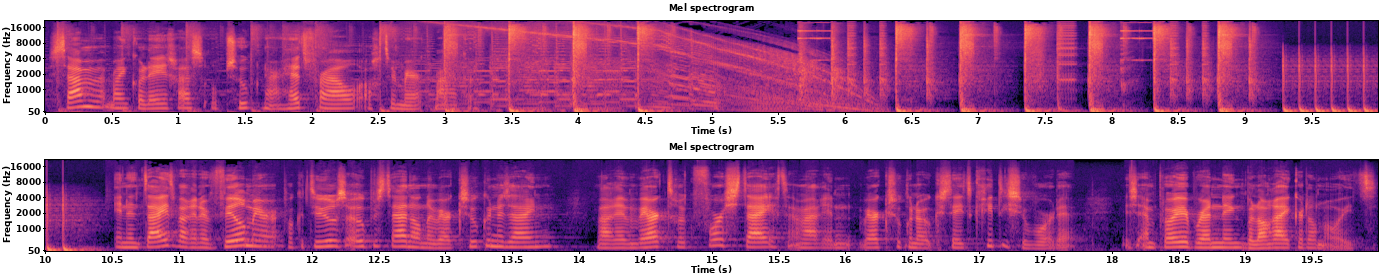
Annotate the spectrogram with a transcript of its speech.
samen met mijn collega's op zoek naar het verhaal achter merkmaken. In een tijd waarin er veel meer vacatures openstaan dan er werkzoekenden zijn, waarin werkdruk fors stijgt en waarin werkzoekenden ook steeds kritischer worden, is employer branding belangrijker dan ooit.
